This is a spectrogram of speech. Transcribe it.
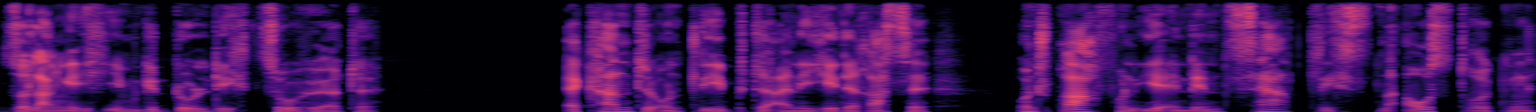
solange ich ihm geduldig zuhörte. Er kannte und liebte eine jede Rasse und sprach von ihr in den zärtlichsten Ausdrücken.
